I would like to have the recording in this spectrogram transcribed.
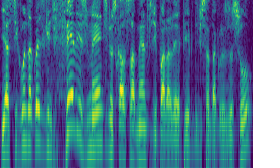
E a segunda coisa é seguinte: felizmente, nos calçamentos de paralelepípedo de Santa Cruz do Sul,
